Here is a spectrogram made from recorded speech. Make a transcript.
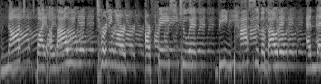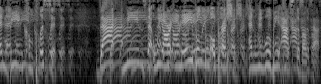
Not by allowing it, turning our, our face to it, being passive about it, and then being complicit. That means that we are enabling oppression, and we will be asked about that.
